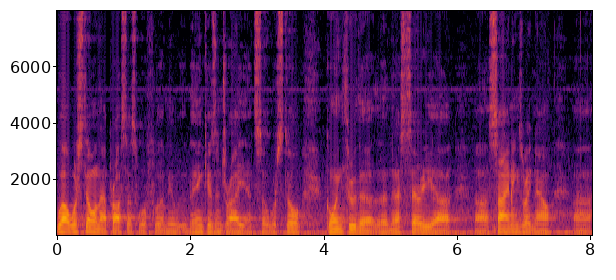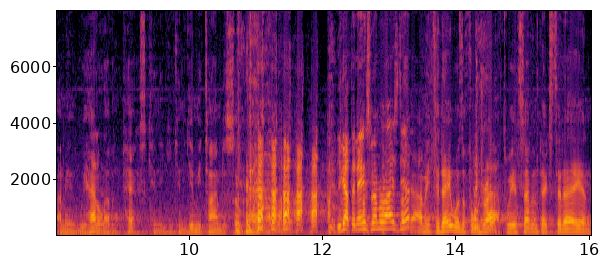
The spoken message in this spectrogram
Well, we're still in that process, Wolf. I mean, the ink isn't dry yet, so we're still going through the, the necessary uh, uh, signings right now. Uh, I mean, we had 11 picks. Can you, can you give me time to soak that You got the names memorized yet? Yeah, I mean, today was a full draft. we had seven picks today, and,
